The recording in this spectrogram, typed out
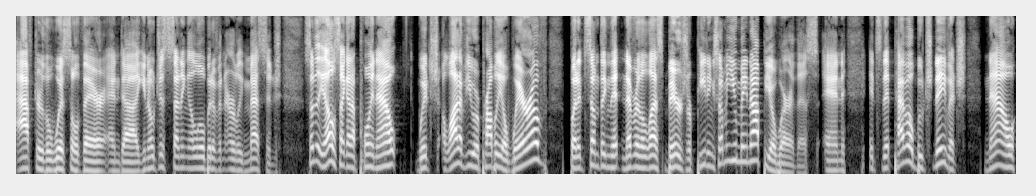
after the whistle there and, uh, you know, just sending a little bit of an early message. Something else I got to point out which a lot of you are probably aware of, but it's something that nevertheless bears repeating. Some of you may not be aware of this, and it's that Pavel Buchnevich now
